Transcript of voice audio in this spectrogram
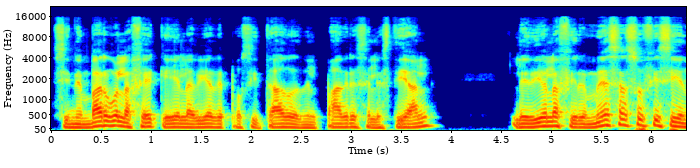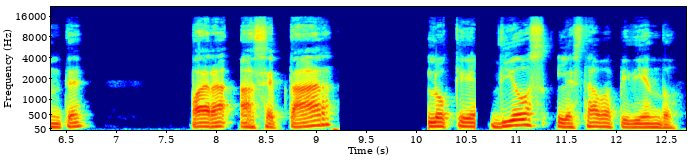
Sin embargo, la fe que él había depositado en el Padre Celestial le dio la firmeza suficiente para aceptar lo que Dios le estaba pidiendo,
